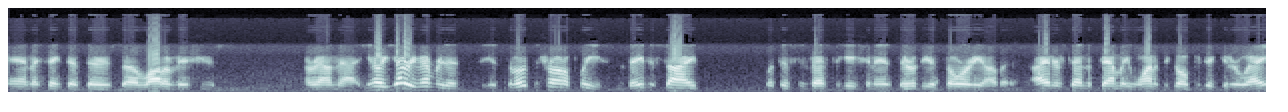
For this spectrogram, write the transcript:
and I think that there's a lot of issues around that. You know, you got to remember that it's about the Toronto Police. They decide what this investigation is. They're the authority of it. I understand the family wanted to go a particular way,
